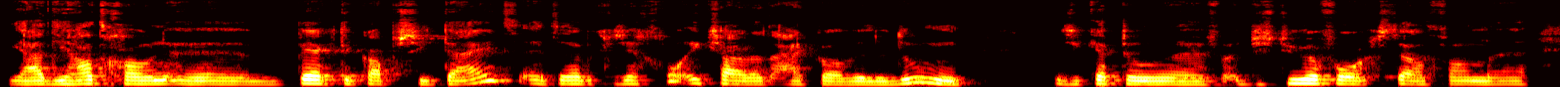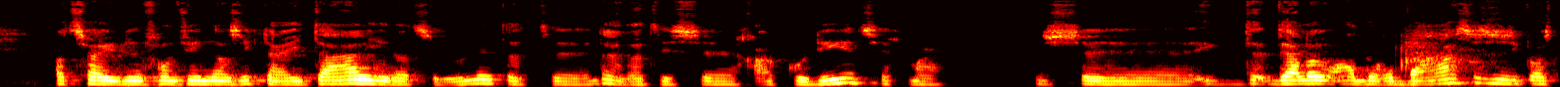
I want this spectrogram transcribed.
ja, die had gewoon uh, beperkte capaciteit. En toen heb ik gezegd, goh, ik zou dat eigenlijk wel willen doen. Dus ik heb toen uh, het bestuur voorgesteld van, wat zou je ervan vinden als ik naar Italië dat zou doen? Dat, uh, nou, dat is geaccordeerd, zeg maar. Dus uh, ik, wel een andere basis. Dus ik was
